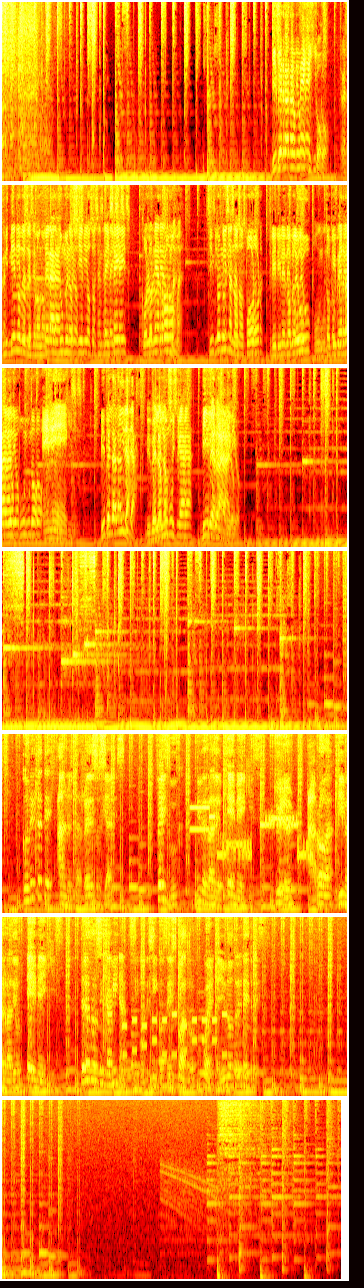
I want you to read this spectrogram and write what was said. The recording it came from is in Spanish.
Vive Radio México, transmitiendo desde frontera número 166, Colonia Roma. Sintonízanos por www.viveradio.mx. Vive la vida, vive la música, vive radio. Conéctate a nuestras redes sociales. Facebook, Vive Radio MX. Twitter, arroba Radio MX. Teléfonos en cabina 5564 4133.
